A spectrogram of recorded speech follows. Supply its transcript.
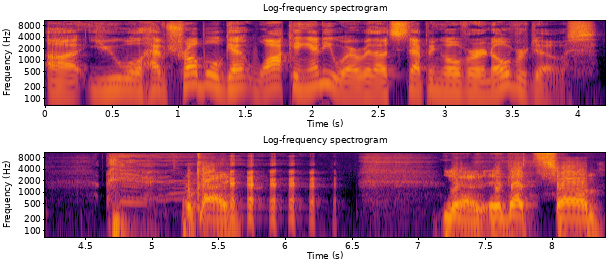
uh, you will have trouble get walking anywhere without stepping over an overdose. Okay. yeah, eh, that's um,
